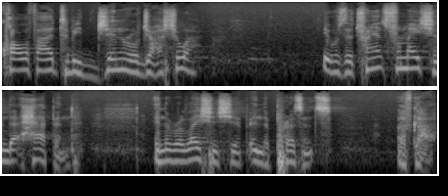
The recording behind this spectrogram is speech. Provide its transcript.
qualified to be General Joshua? It was the transformation that happened in the relationship in the presence of God.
